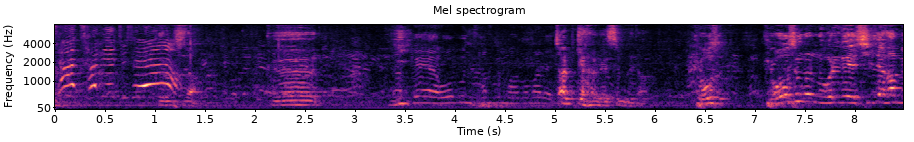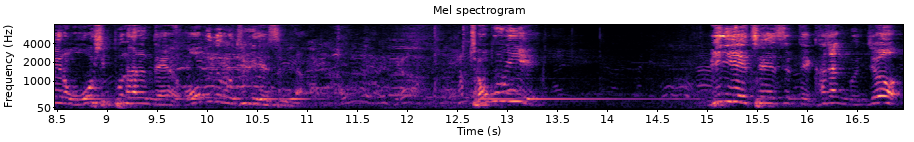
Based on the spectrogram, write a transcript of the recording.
자 참여해 주세요. 그럽시다. 그 이, 5분 3분 하고 말해 짧게 하겠습니다. 교수 교수는 원래 시작하면 50분 하는데 5분으로 줄이겠습니다. 조국이 위기에 처했을 때 가장 먼저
